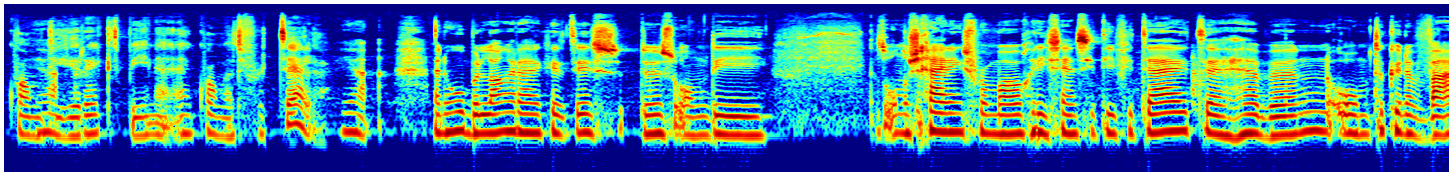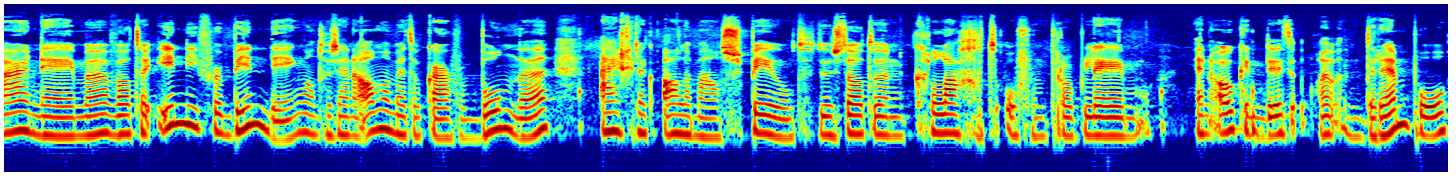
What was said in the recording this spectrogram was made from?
kwam direct binnen en kwam het vertellen. Ja, en hoe belangrijk het is dus om die, dat onderscheidingsvermogen, die sensitiviteit te hebben, om te kunnen waarnemen wat er in die verbinding, want we zijn allemaal met elkaar verbonden, eigenlijk allemaal speelt. Dus dat een klacht of een probleem, en ook in dit een drempel,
